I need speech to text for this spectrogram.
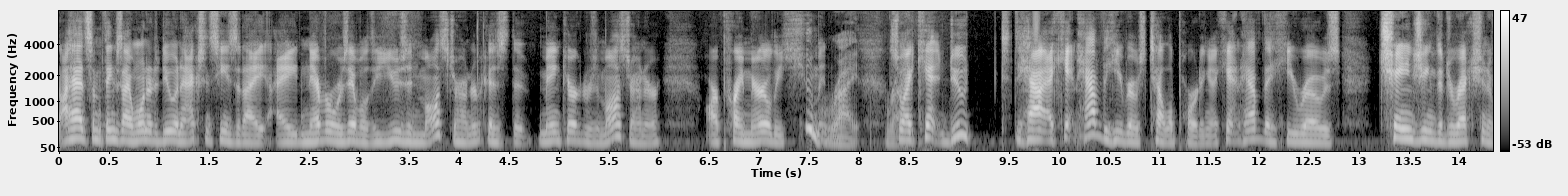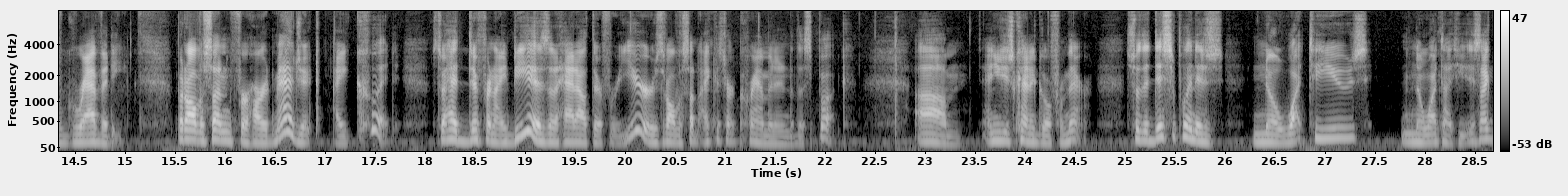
I had some things I wanted to do in action scenes that I, I never was able to use in Monster Hunter because the main characters in Monster Hunter are primarily human. right. So I can't do I can't have the heroes teleporting. I can't have the heroes changing the direction of gravity. But all of a sudden for hard magic, I could. So I had different ideas that I had out there for years that all of a sudden I could start cramming into this book. Um, and you just kind of go from there. So the discipline is know what to use, know what not to use. It's like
